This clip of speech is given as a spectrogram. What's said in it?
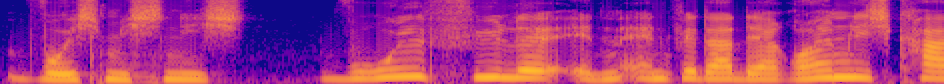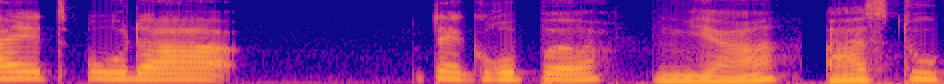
wo ich mich nicht wohlfühle in entweder der Räumlichkeit oder der Gruppe. Ja, hast du,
